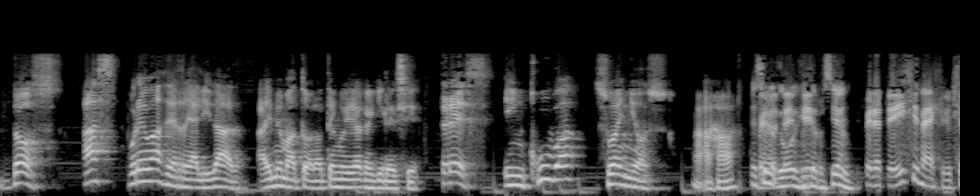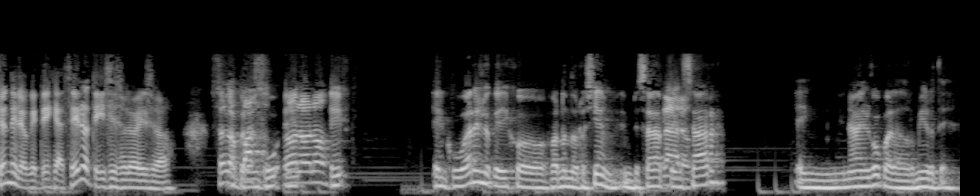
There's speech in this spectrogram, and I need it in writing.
Dos, haz pruebas de realidad. Ahí me mató, no tengo idea qué quiere decir. Tres, incuba sueños. Ajá. Eso pero, es lo que te, vos dijiste te- recién. pero te dice una descripción de lo que tienes que hacer o te dice solo eso. Son los No, pasos. No, no, no. En, encubar es lo que dijo Fernando recién. Empezar a Claro. pensar en, en algo para dormirte.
